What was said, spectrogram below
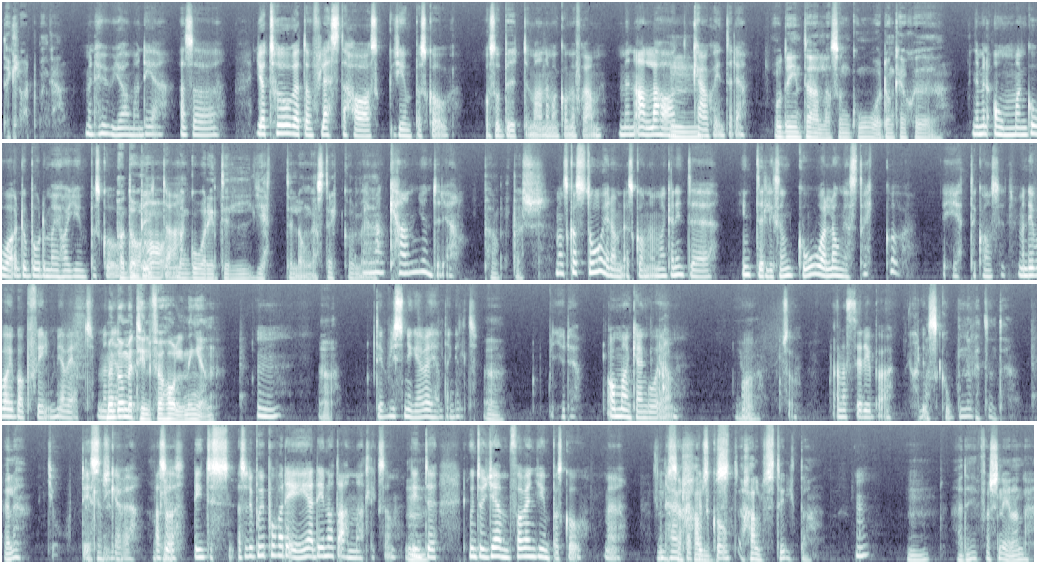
Det är klart man kan. Men hur gör man det? Alltså, jag tror att de flesta har sk- gympaskor. Och så byter man när man kommer fram. Men alla har Mm. kanske inte det. Och det är inte alla som går. De kanske... Nej men om man går, då borde man ju ha gympaskor Ja, då och byta. har, man går inte jättelånga sträckor med Men man kan ju inte det. pampers. Man ska stå i de där skorna. Man kan inte, inte liksom gå långa sträckor. Det är jättekonstigt. Men det var ju bara på film, jag vet. Men, Men det, de är till för hållningen. mm, Ja. det blir snyggare helt enkelt. ja. Blir ju det. Om man kan gå i dem. ja. Så. Annars är det ju bara Själva skorna vet du inte. Eller? Jo, det är snyggare. det. Alltså, det, är inte, alltså, det beror ju på vad det är. Det är något annat liksom. Det, är Mm. inte, det går inte att jämföra en gympasko med en högklackad sko. halvst, halvstylta. Mm. Mm. Ja, det är fascinerande.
